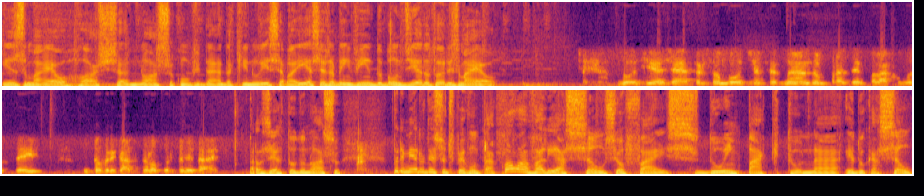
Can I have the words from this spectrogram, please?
Ismael Rocha, nosso convidado aqui no Issa Bahia. Seja bem-vindo. Bom dia, doutor Ismael. Bom dia, Jefferson. Bom dia, Fernando. Um prazer falar com vocês. Muito obrigado pela oportunidade. Prazer todo nosso. Primeiro, deixa eu te perguntar, qual avaliação o senhor faz do impacto na educação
